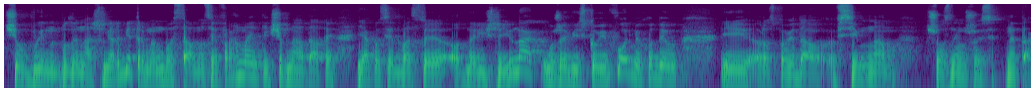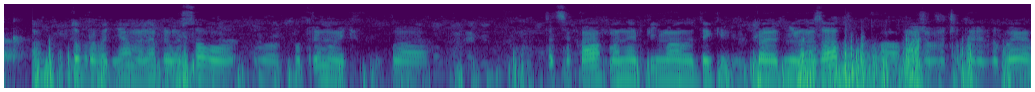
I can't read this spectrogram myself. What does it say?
щоб ви були нашими арбітрами, ми поставимо цей фрагментик, щоб нагадати, як ось цей 21-річний юнак уже в військовій формі ходив і розповідав всім нам, що з ним щось не так. Доброго дня. Мене примусово е, утримують в ТЦК. Мене піймали декілька днів назад, майже вже 4 доби.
